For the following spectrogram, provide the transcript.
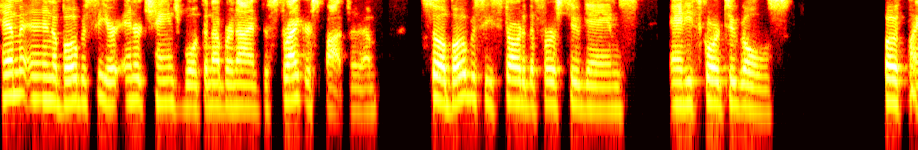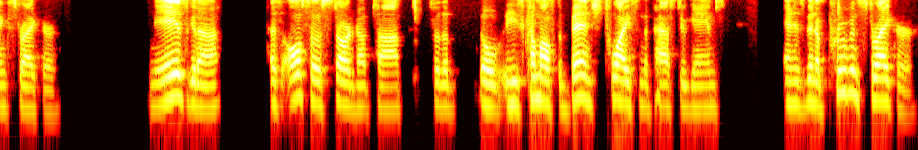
Him and Ebobisse are interchangeable at the number nine, the striker spot for them. So Ebobisse started the first two games and he scored two goals, both playing striker. Niezgoda has also started up top for the. He's come off the bench twice in the past two games, and has been a proven striker,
